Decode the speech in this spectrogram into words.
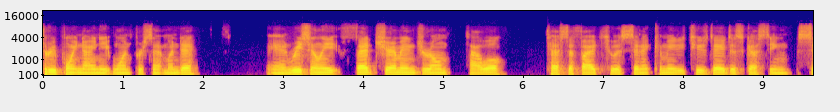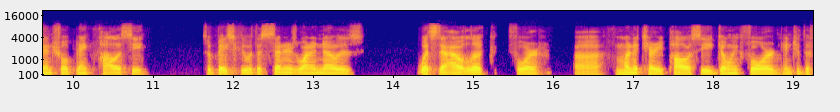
3.981% Monday. And recently, Fed Chairman Jerome Powell testified to a Senate committee Tuesday discussing central bank policy. So basically, what the senators want to know is what's the outlook for uh, monetary policy going forward into the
